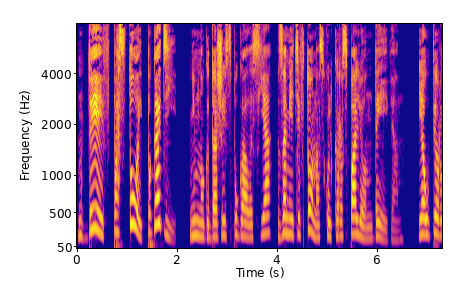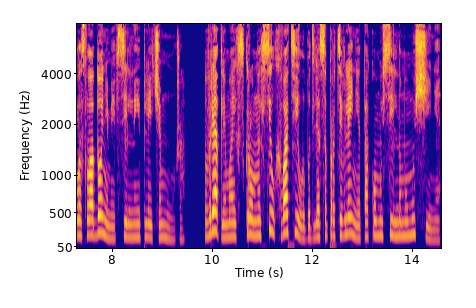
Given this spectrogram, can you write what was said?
«Дэйв, постой, погоди!» Немного даже испугалась я, заметив то, насколько распален Дэйвиан. Я уперлась ладонями в сильные плечи мужа. Вряд ли моих скромных сил хватило бы для сопротивления такому сильному мужчине,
